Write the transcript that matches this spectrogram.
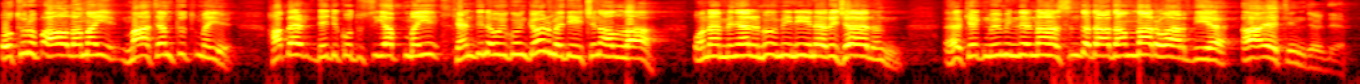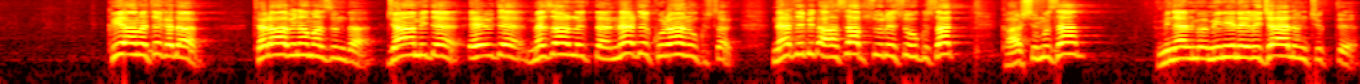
Oturup ağlamayı, matem tutmayı, haber dedikodusu yapmayı kendine uygun görmediği için Allah ona minel müminine ricalun erkek müminlerin arasında da adamlar var diye ayet indirdi. Kıyamete kadar teravih namazında, camide, evde, mezarlıkta, nerede Kur'an okusak, nerede bir Ahzab suresi okusak, karşımıza minel müminine ricalun çıktı.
